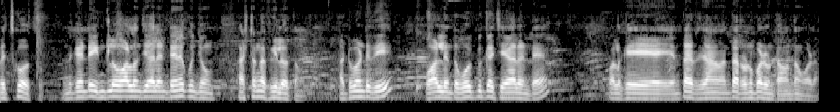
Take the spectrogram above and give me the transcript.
మెచ్చుకోవచ్చు. ఎందుకంటే ఇంట్లో వాళ్ళని చేయాలంటేనే కొంచెం కష్టంగా ఫీల్ అవుతాం. అటువంటిది వాళ్ళు ఇంత ఓపికగా చేయాలంటే వాళ్ళకి ఎంత ఎంత రుణపడి ఉంటాం అంతా కూడా.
